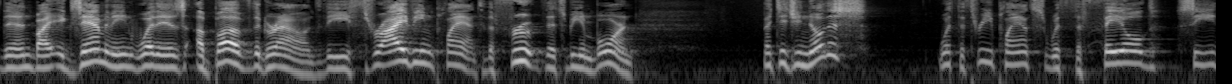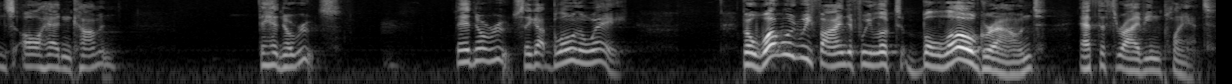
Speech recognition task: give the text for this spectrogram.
then by examining what is above the ground, the thriving plant, the fruit that's being borne. But did you notice what the three plants with the failed seeds all had in common? They had no roots. They had no roots, they got blown away. But what would we find if we looked below ground at the thriving plant,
